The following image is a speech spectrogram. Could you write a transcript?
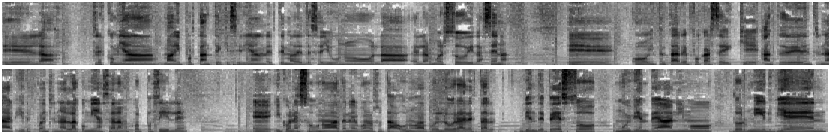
las tres comidas más importantes que serían el tema del desayuno, el almuerzo y la cena. O intentar enfocarse que antes de entrenar y después de entrenar la comida sea la mejor posible. y con eso uno va a tener buenos resultados. Uno va a poder lograr estar bien de peso, muy bien de ánimo, dormir bien,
